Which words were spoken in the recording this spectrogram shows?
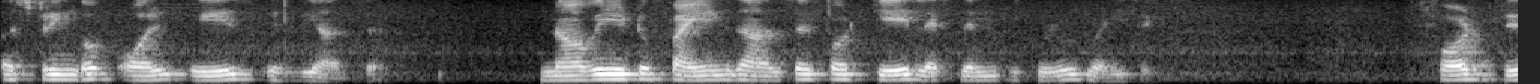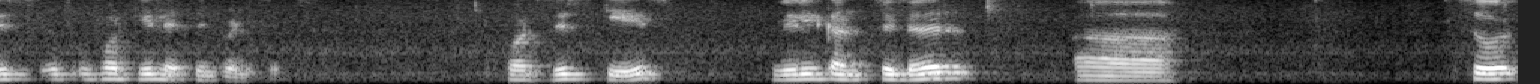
a string of all a's is the answer. Now we need to find the answer for k less than equal to 26. For this, for k less than 26. For this case, we'll consider, uh, so,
